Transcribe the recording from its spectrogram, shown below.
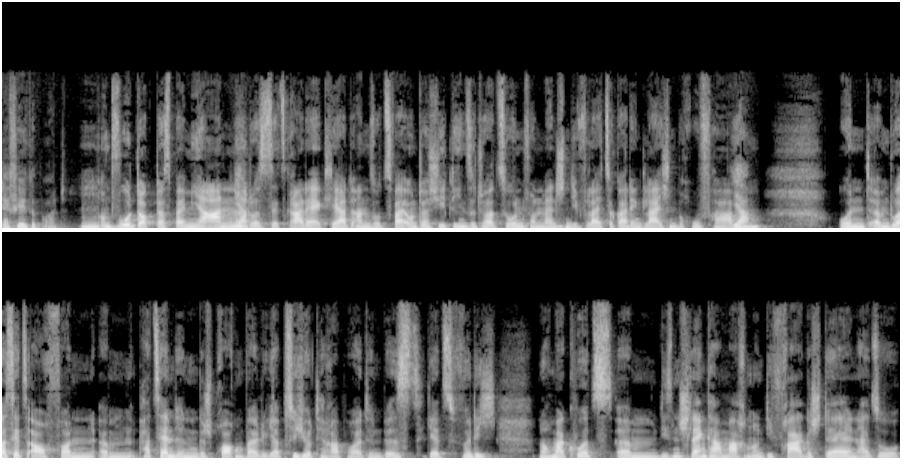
der Fehlgeburt. Mhm. Und wo dockt das bei mir an? Ne? Ja. Du hast es jetzt gerade erklärt an so zwei unterschiedlichen Situationen von Menschen, die vielleicht sogar den gleichen Beruf haben. Ja. Und ähm, du hast jetzt auch von ähm, Patientinnen gesprochen, weil du ja Psychotherapeutin bist. Jetzt würde ich noch mal kurz ähm, diesen Schlenker machen und die Frage stellen, also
